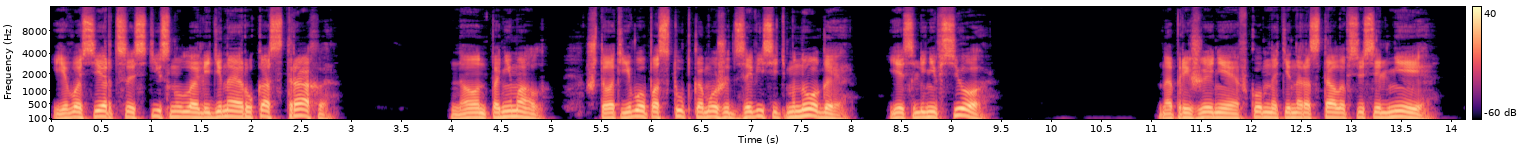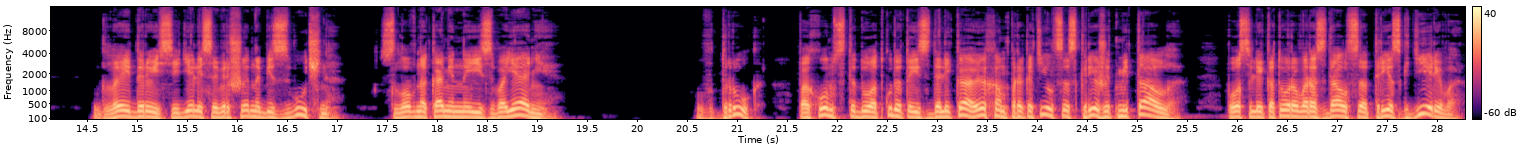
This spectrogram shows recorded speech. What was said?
Его сердце стиснула ледяная рука страха. Но он понимал, что от его поступка может зависеть многое, если не все. Напряжение в комнате нарастало все сильнее. Глейдеры сидели совершенно беззвучно, словно каменные изваяния. Вдруг по Хомстеду откуда-то издалека эхом прокатился скрежет металла, после которого раздался треск дерева.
